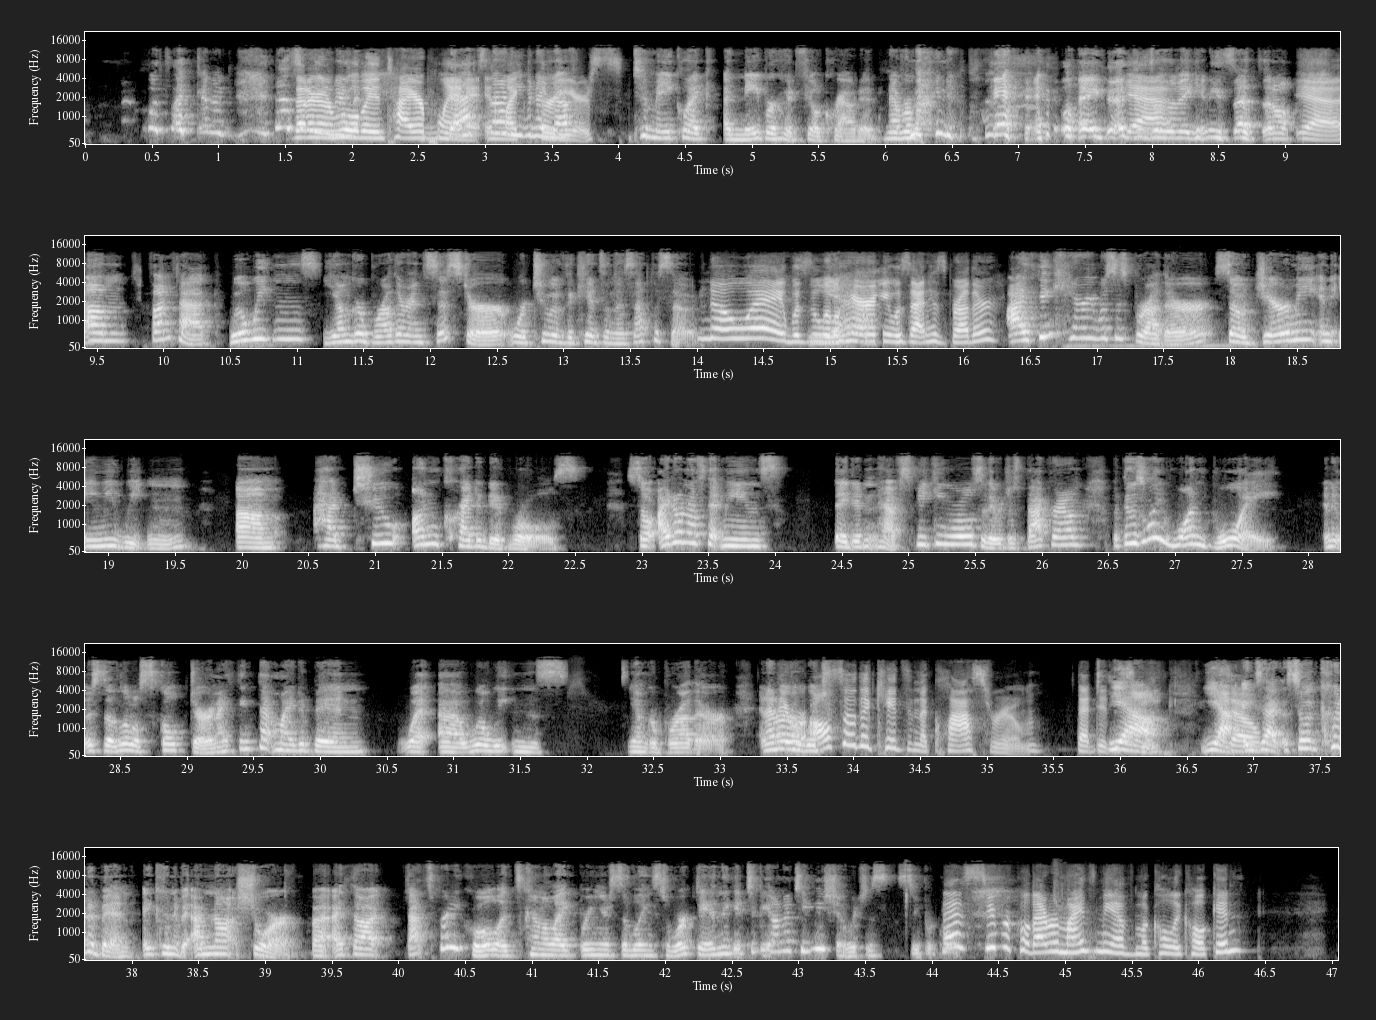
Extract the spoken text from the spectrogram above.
that are going to rule the entire planet in like even 30 enough years. to make like a neighborhood feel crowded. Never mind a planet. like that Yeah. doesn't make any sense at all. Yeah. Um, fun fact: Wil Wheaton's younger brother and sister were two of the kids in this episode. no way. Was the little Yeah. Harry, was that his brother? I think Harry was his brother. So Jeremy and Amy Wheaton um, had two uncredited roles. So I don't know if that means they didn't have speaking roles or they were just background, but there was only one boy, and it was the little sculptor. And I think that might have been what uh, Wil Wheaton's younger brother. And I They were which. also the kids in the classroom that didn't Yeah. speak. yeah, so- exactly. So it could have been. It couldn't have been. I'm not sure, but I thought that's pretty cool. It's kind of like bring your siblings to work day, and they get to be on a TV show, which is super cool. That's super cool. That reminds me of Macaulay Culkin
